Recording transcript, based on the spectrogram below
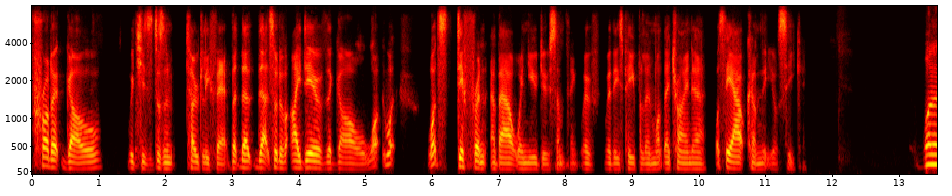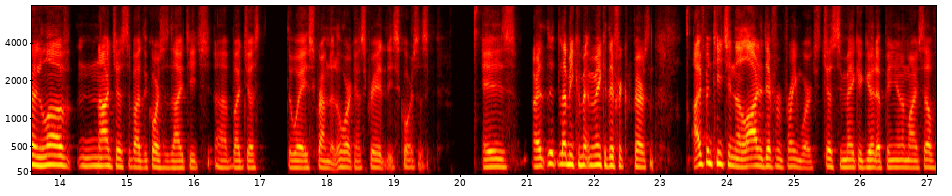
product goal, which is doesn't totally fit, but that that sort of idea of the goal. What what what's different about when you do something with with these people and what they're trying to what's the outcome that you're seeking? What i love not just about the courses that i teach uh, but just the way scrum.org has created these courses is let me make a different comparison. I've been teaching a lot of different frameworks just to make a good opinion of myself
